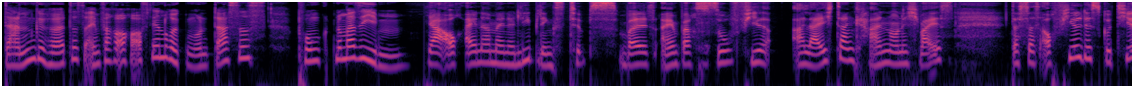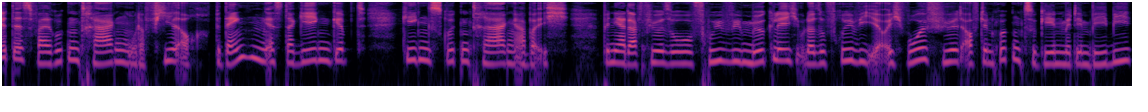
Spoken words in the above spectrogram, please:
dann gehört es einfach auch auf den Rücken. Und das ist Punkt Nummer sieben. Ja, auch einer meiner Lieblingstipps, weil es einfach so viel erleichtern kann. Und ich weiß, dass das auch viel diskutiert ist, weil Rückentragen oder viel auch Bedenken es dagegen gibt, gegens Rückentragen. Aber ich bin ja dafür, so früh wie möglich oder so früh wie ihr euch wohlfühlt, auf den Rücken zu gehen mit dem Baby.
